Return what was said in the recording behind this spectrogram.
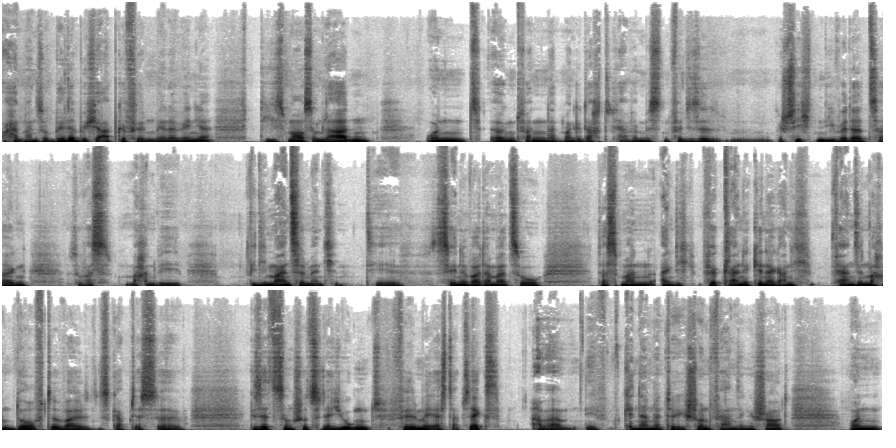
hat man so Bilderbücher abgefilmt, mehr oder weniger. Die hieß Maus im Laden. Und irgendwann hat man gedacht, ja, wir müssten für diese Geschichten, die wir da zeigen, sowas machen wie, wie die Mainzelmännchen. Die Szene war damals so, dass man eigentlich für kleine Kinder gar nicht Fernsehen machen durfte, weil es gab das äh, Gesetz zum Schutze der Jugend, Filme erst ab sechs. Aber die Kinder haben natürlich schon Fernsehen geschaut. Und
